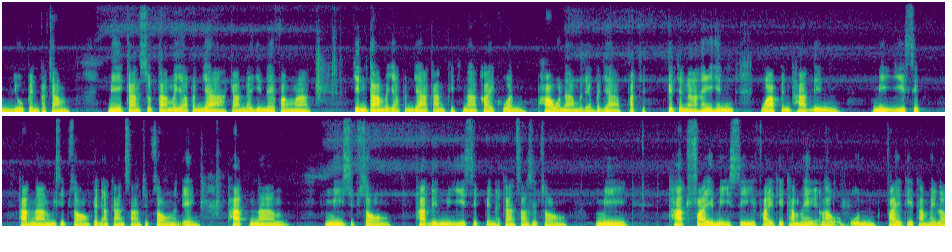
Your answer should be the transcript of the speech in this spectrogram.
ำอยู่เป็นประจำ มีการสุตตามยปัญญา การได้ยินได้ฟังมาก จินตามยปัญญา การพิจารณาใคร่ควร ภาวนามยปัญญา พิจารณาให้เห็น ว่าเป็นธาตุดินมี 20ธาตุน้ำมี 12 เป็นอาการ 32 นั่นเองธาตุน้ำมี 12ธาตุดินมี 20 เป็นอาการ 32 มีธาตุไฟมีอีก4ไฟที่ทำให้เราอบอุ่น ไฟที่ทำให้เรา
